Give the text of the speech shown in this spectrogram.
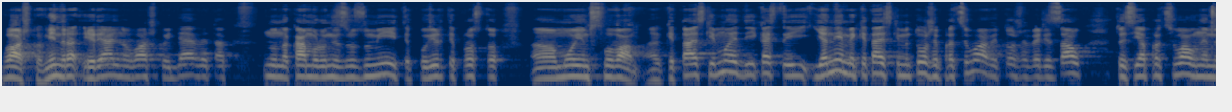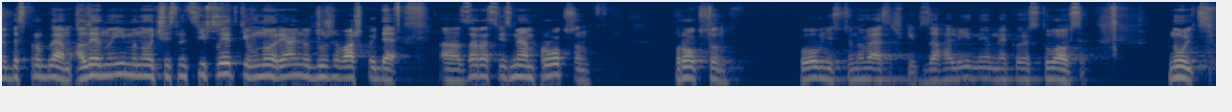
Важко. Він і реально важко йде. Ви так ну на камеру не зрозумієте. Повірте просто е, моїм словам. Е, Китайський моє якась я ними китайськими теж працював і теж вирізав. Тобто я працював ними без проблем. Але ну іменно чись на ці плитки воно реально дуже важко йде. Е, зараз візьмемо Проксон. Проксон повністю новесечки. Взагалі ним не користувався. Нульц.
